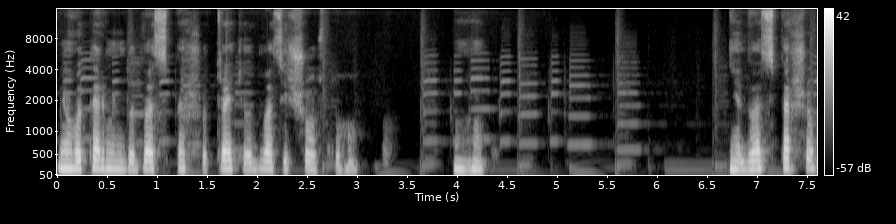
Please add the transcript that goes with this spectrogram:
нього термін до 21.03.26. Угу. Ні, 21.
